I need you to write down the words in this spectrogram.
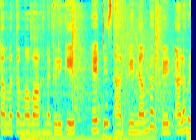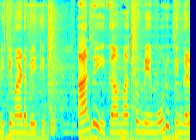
ತಮ್ಮ ತಮ್ಮ ವಾಹನಗಳಿಗೆ ಎಚ್ಎಸ್ಆರ್ಪಿ ನಂಬರ್ ಪ್ಲೇಟ್ ಅಳವಡಿಕೆ ಮಾಡಬೇಕಿತ್ತು. ಆದರೆ ಈಗ ಮತ್ತೊಮ್ಮೆ ಮೂರು ತಿಂಗಳ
